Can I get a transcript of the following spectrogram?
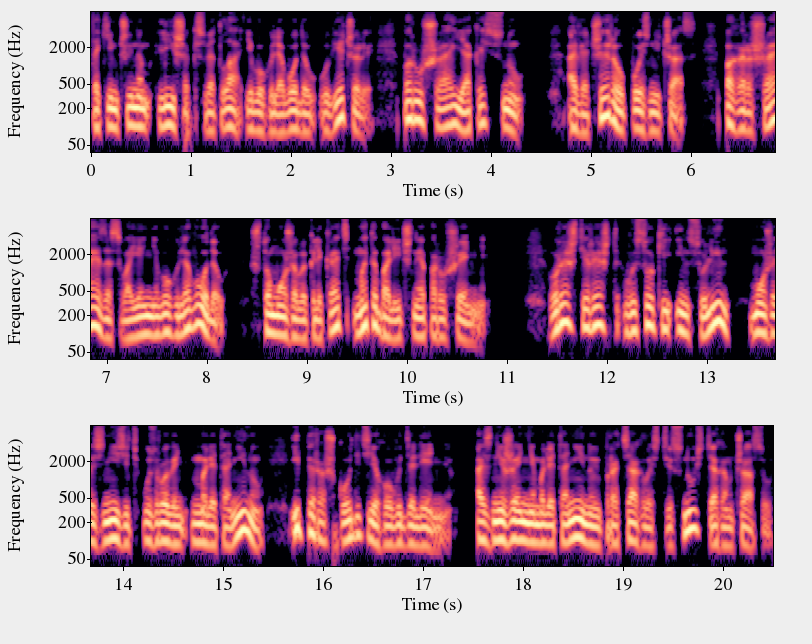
Такім чынам лішак святла і вугляводаў увечары парушае якасць сну, а вячэра ў позні час пагаршае засваенне вугляводаў, што можа выклікаць метабалічныя парушэнні. Урэшце рэшт высокі інсулін можа знізіць узровень малетаніну і перашкодзіць яго выдзяленню а зніжэнне малетаніну і працягласці сну з цягам часу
